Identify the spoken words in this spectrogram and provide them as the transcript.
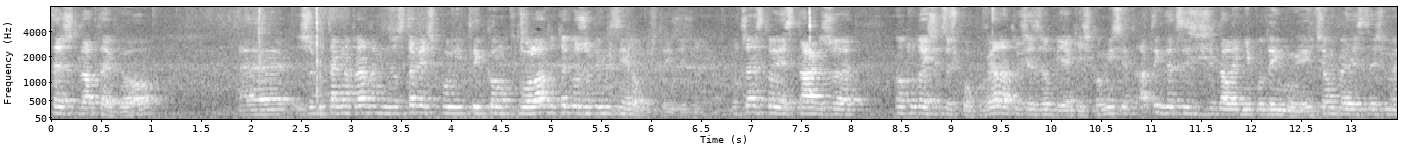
też dlatego, żeby tak naprawdę nie zostawiać politykom pola do tego, żeby nic nie robić w tej dziedzinie. Bo często jest tak, że no tutaj się coś poopowiada, tu się zrobi jakieś komisje, a tych decyzji się dalej nie podejmuje i ciągle jesteśmy,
